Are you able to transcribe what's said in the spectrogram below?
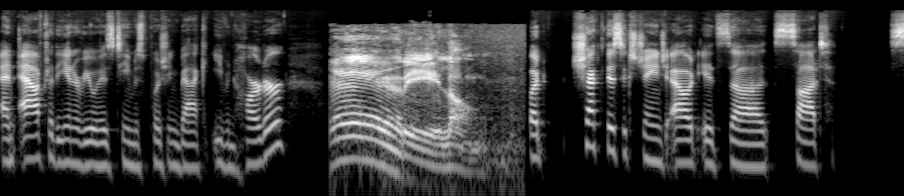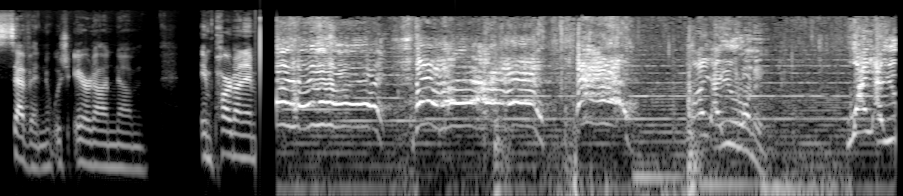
And after the interview, his team is pushing back even harder. Very long. Check this exchange out. It's uh, SOT 7, which aired on, um, in part on Why are you running? Why are you?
